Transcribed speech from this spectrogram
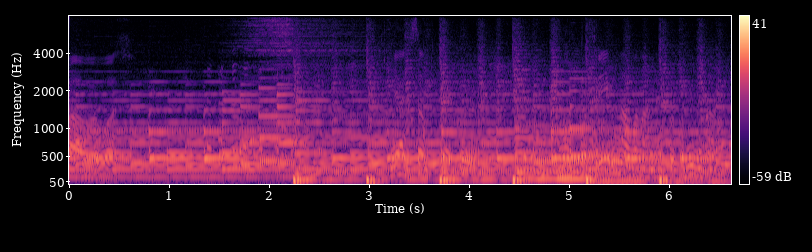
вас. Як з аптекою? Потрібна вона, не потрібна?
